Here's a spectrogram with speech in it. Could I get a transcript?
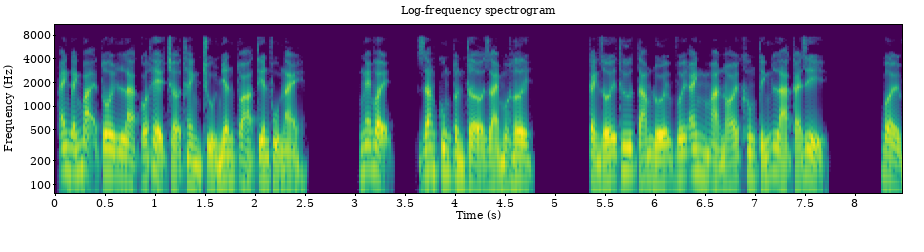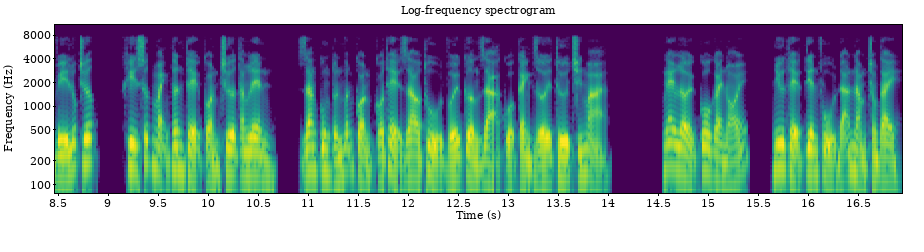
Anh đánh bại tôi là có thể trở thành chủ nhân tòa tiên phủ này. Nghe vậy giang cung tuần thở dài một hơi. Cảnh giới thứ tám đối với anh mà nói không tính là cái gì. Bởi vì lúc trước, khi sức mạnh thân thể còn chưa tăng lên, giang cung tuấn vẫn còn có thể giao thủ với cường giả của cảnh giới thứ chín mà. Nghe lời cô gái nói, như thể tiên phủ đã nằm trong tay.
